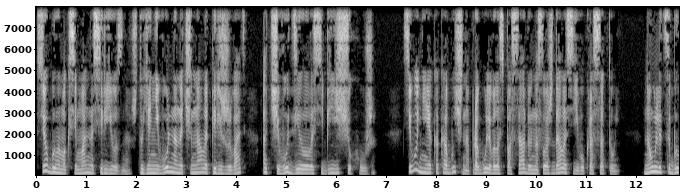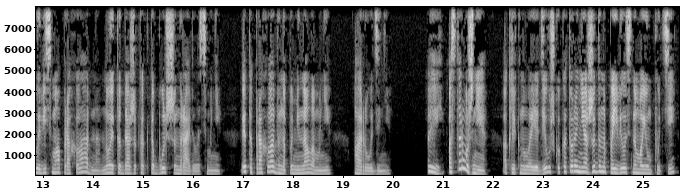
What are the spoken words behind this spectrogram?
Все было максимально серьезно, что я невольно начинала переживать, от чего делала себе еще хуже. Сегодня я, как обычно, прогуливалась по саду и наслаждалась его красотой. На улице было весьма прохладно, но это даже как-то больше нравилось мне. Эта прохлада напоминала мне о родине. «Эй, осторожнее!» — окликнула я девушку, которая неожиданно появилась на моем пути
